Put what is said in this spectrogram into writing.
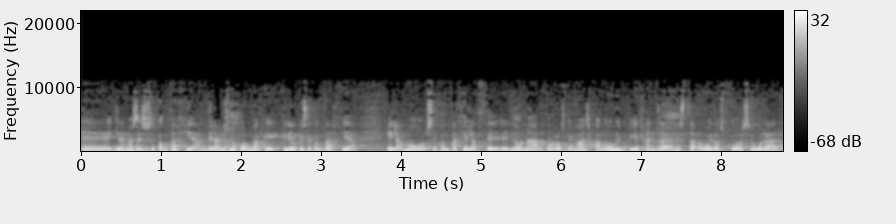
Eh, y además eso se contagia, de la misma forma que creo que se contagia el amor, se contagia el hacer, el donar por los demás. Cuando uno empieza a entrar en estas ruedas, puedo asegurar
